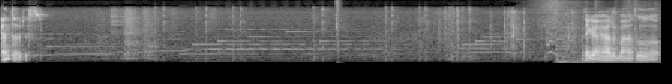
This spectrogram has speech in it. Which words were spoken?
enter this. Like I had a battle,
